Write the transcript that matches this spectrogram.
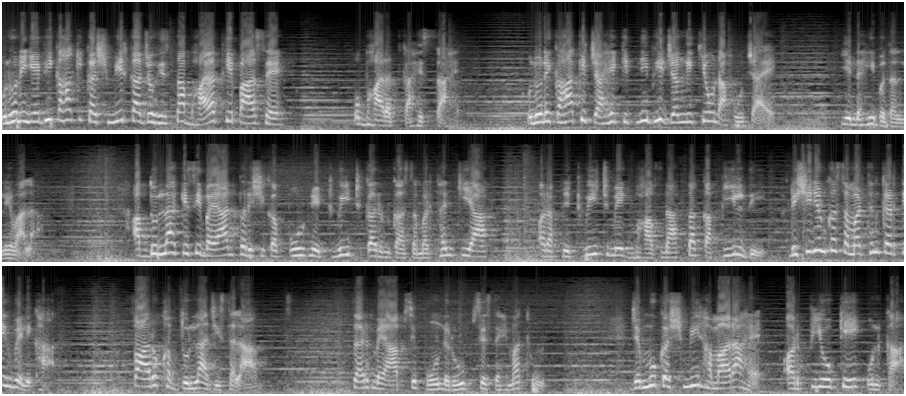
उन्होंने ये भी कहा कि कश्मीर का जो हिस्सा भारत के पास है वो भारत का हिस्सा है। उन्होंने कहा कि चाहे कितनी भी जंग क्यों ना हो जाए, ये नहीं बदलने वाला। अब्दुल्ला किसी बयान पर ऋषि कपूर ने ट्वीट कर उनका समर्थन किया और अपने ट्वीट में एक भावनात्मक अपील दी। ऋषि ने उनका समर्थन करते हुए लिखा, फारूक अब्दुल्ला जी, सलाम। सर, मैं आपसे पूर्ण रूप से सहमत हूँ। जम्मू कश्मीर हमारा है और पीओके उनका।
